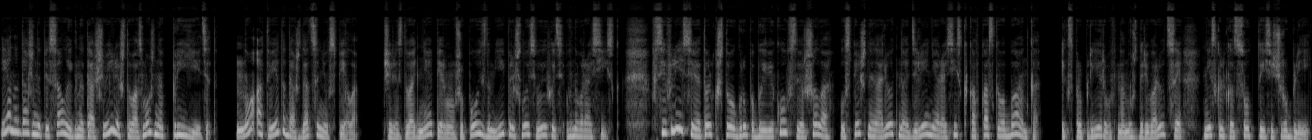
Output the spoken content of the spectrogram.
и она даже написала Игнаташвили, что, возможно, приедет. Но ответа дождаться не успела. Через два дня первым же поездом ей пришлось выехать в Новороссийск. В Тифлисе только что группа боевиков совершила успешный налет на отделение Российско-Кавказского банка, экспроприировав на нужды революции несколько сот тысяч рублей.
